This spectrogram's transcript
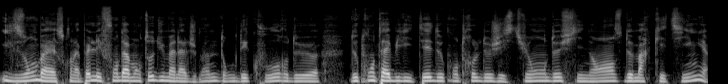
ils ont bah, ce qu'on appelle les fondamentaux du management, donc des cours de, de, comptabilité, de contrôle de gestion, de finance, de marketing.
